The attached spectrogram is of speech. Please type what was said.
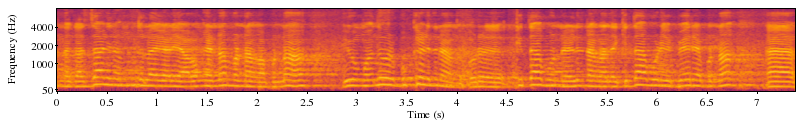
அந்த கசாலி ரஹமத்துல்லா அவங்க என்ன பண்ணாங்க அப்படின்னா இவங்க வந்து ஒரு புக் எழுதினாங்க. ஒரு கிதாப் ஒன்று எழுதினாங்க. அந்த கிதாபுடைய பேர் எப்படின்னா அஹ்,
